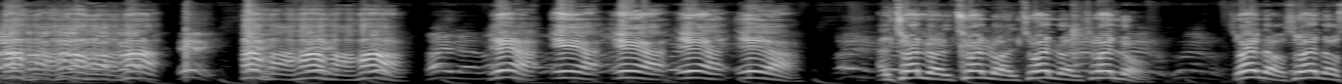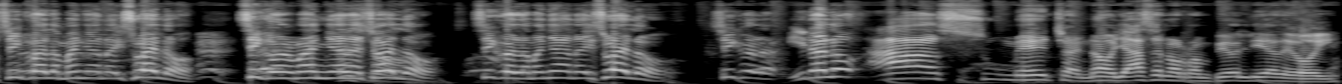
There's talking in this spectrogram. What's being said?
Ja, ja, ja, ja, ja. Ja, ja, ja, ja, ja. Ea, ea, ea, ea, ea. Al suelo, al suelo, al suelo, al suelo. Suelo, suelo, 5 de la mañana y suelo. 5 de la mañana y suelo. 5 de la mañana y suelo. 5 de la... Míralo. A su mecha. No, ya se nos rompió el día de hoy.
